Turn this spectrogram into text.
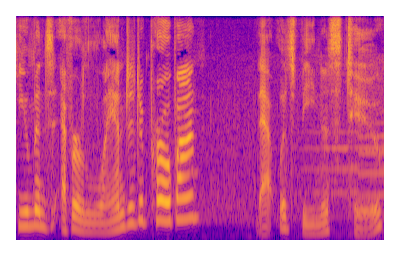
humans ever landed a probe on? That was Venus 2.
